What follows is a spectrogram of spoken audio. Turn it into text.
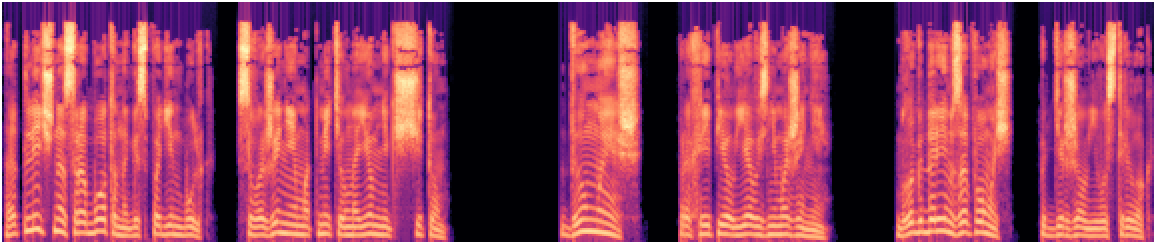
«Отлично сработано, господин Бульк», — с уважением отметил наемник щитом. «Думаешь?» — прохрипел я в изнеможении. «Благодарим за помощь», — поддержал его стрелок.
